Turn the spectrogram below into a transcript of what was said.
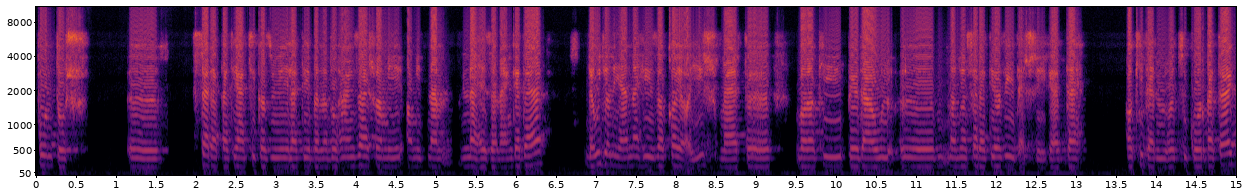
fontos ö, szerepet játszik az ő életében a dohányzás, ami, amit nem nehezen enged el, de ugyanilyen nehéz a kaja is, mert ö, valaki például ö, nagyon szereti az édességet, de ha kiderül, hogy cukorbeteg,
